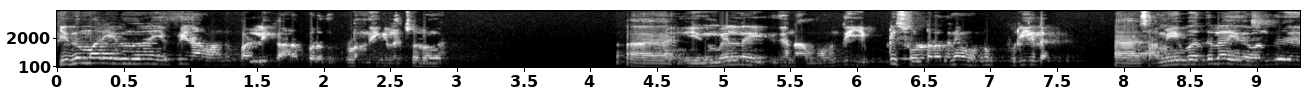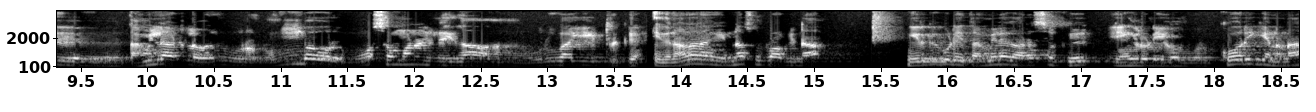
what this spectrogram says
இது மாதிரி இருந்ததுன்னா எப்படி நாங்க வந்து பள்ளிக்கு அனுப்புறது? குழந்தைங்களை சொல்லுங்க. ஆஹ் இனிமேல் இதை நாம வந்து எப்படி சொல்றதுனே ஒன்றும் புரியல. ஆஹ் சமீபத்துல இது வந்து தமிழ்நாட்டுல வந்து ஒரு ரொம்ப ஒரு மோசமான நிலை தான் உருவாகிட்டு இருக்கு. இதனால நாங்க என்ன சொல்றோம் அப்படின்னா இருக்கக்கூடிய தமிழக அரசுக்கு எங்களுடைய ஒரு கோரிக்கை என்னன்னா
